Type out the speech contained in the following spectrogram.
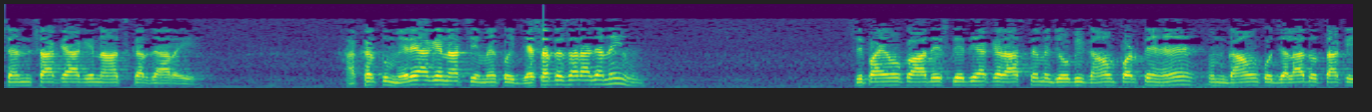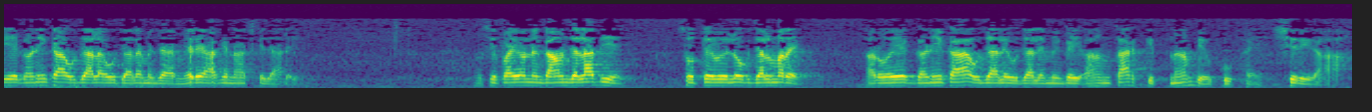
शहनशाह के आगे नाच कर जा रही आखिर तू मेरे आगे नाचे मैं कोई जैसा तैसा राजा नहीं हूँ। सिपाहियों को आदेश दे दिया कि रास्ते में जो भी गाँव पड़ते हैं, उन गाँवों को जला दो ताकि ये गणी का उजाला उजाला में जाए, मेरे आगे नाच के जा रही। तो सिपाहियों ने गाँव जला दिए, सोते हुए लोग जल मरे, और वो एक गणी का उजाले उजाले में गई। अहंकार कितना बेवकूफ़ है। श्री राम।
